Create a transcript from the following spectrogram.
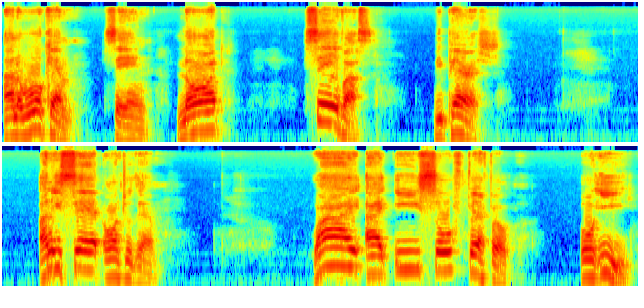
and awoke him, saying, Lord, save us, we perish. And he said unto them, Why are ye so fearful, O ye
